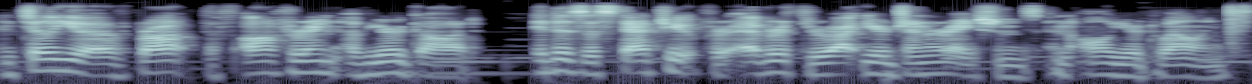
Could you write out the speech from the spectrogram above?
until you have brought the offering of your God. It is a statute forever throughout your generations and all your dwellings.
